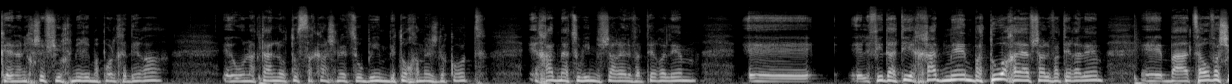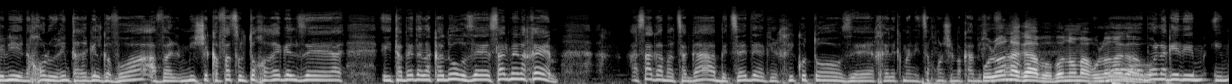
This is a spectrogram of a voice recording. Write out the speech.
כן, אני חושב שהוא החמיר עם הפועל חדרה. אה, הוא נתן לאותו שחקן שני צהובים בתוך חמש דקות. אחד מהצהובים אפשר היה לוותר עליהם. אה, אה, לפי דעתי, אחד מהם בטוח היה אפשר לוותר עליהם. בצהוב השני, נכון, הוא הרים את הרגל גבוה, אבל מי שקפץ לתוך הרגל זה, התאבד על הכדור, זה סל מנחם. עשה גם הצגה, בצדק, הרחיק אותו, זה חלק מהניצחון של מכבי חיפה. הוא לא נגע בו, בוא נאמר, הוא לא בוא- נגע בו. בוא נגיד אם... אם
